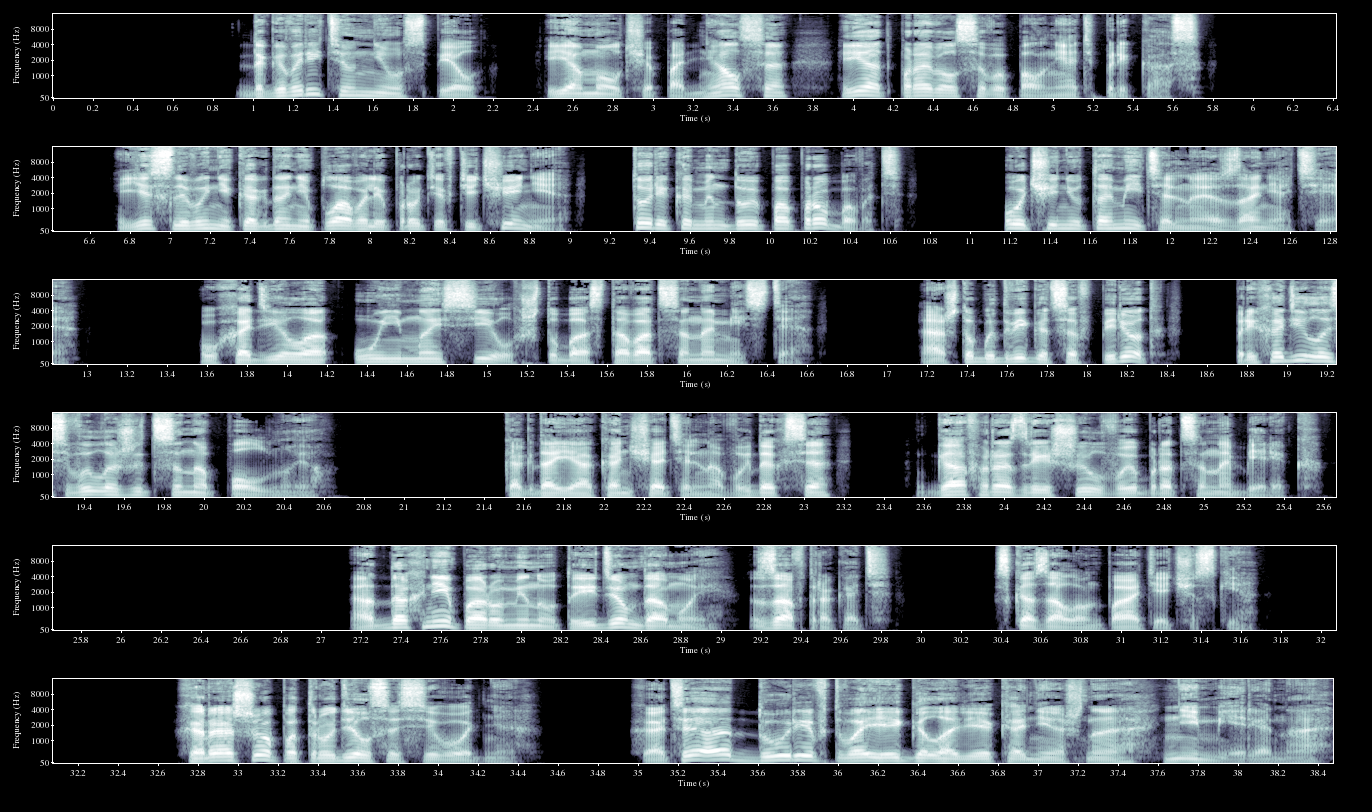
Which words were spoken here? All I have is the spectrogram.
Договорить он не успел. Я молча поднялся и отправился выполнять приказ. Если вы никогда не плавали против течения, то рекомендую попробовать. Очень утомительное занятие. Уходило уйма сил, чтобы оставаться на месте. А чтобы двигаться вперед, приходилось выложиться на полную. Когда я окончательно выдохся, Гаф разрешил выбраться на берег. «Отдохни пару минут и идем домой, завтракать», — сказал он по-отечески. «Хорошо потрудился сегодня. Хотя дури в твоей голове, конечно, немерено».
